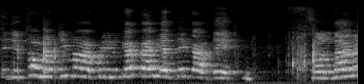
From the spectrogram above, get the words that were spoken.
ਤੇ ਜਿੱਥੋਂ ਮਰਜ਼ੀ ਮਾਂ ਆਪਣੀ ਨੂੰ ਕਹਿ ਪੈਸੇ ਅੱਧੇ ਕਰ ਦੇ। ਸੁਣਦਾ ਨਾ?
